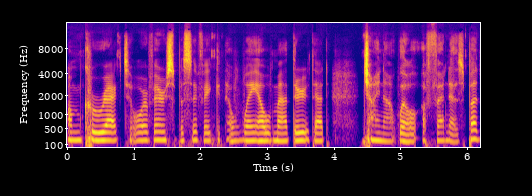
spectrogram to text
um correct or very specific the way of matter that China will offend us. But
